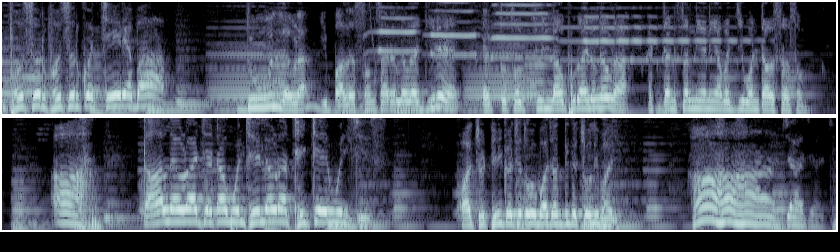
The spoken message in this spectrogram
ফুসুর ফুসুর করছে রে বাপ? দূর লেউড়া এই বালের সংসারে লেউড়া গিরে এক তো সব চিল্লাও পুরাইলো লেউড়া টেনশন নিয়ে নিয়ে আবার জীবনটাও শেষ হবে। আহ তা লেওড়া যেটা বলছিস লেওড়া ঠিকই বলছিস। আচ্ছা ঠিক আছে তবে বাজার দিকে চলি ভাই। হ্যাঁ হ্যাঁ হ্যাঁ হ্যাঁ, যা যা যা।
